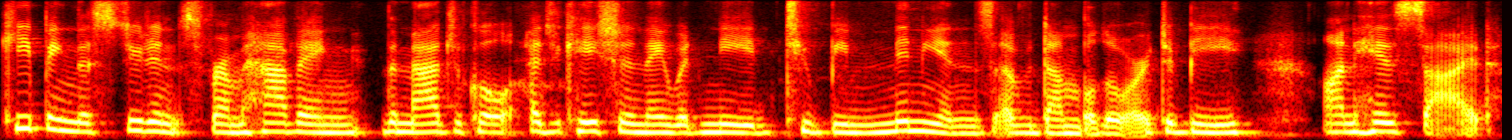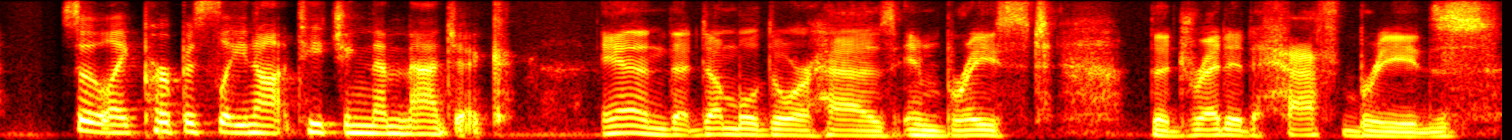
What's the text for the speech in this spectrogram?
keeping the students from having the magical education they would need to be minions of Dumbledore, to be on his side. So, like, purposely not teaching them magic. And that Dumbledore has embraced the dreaded half breeds.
